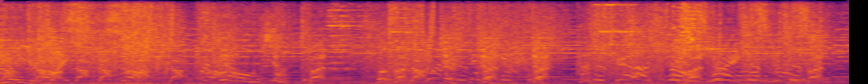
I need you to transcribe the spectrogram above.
Know your place.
